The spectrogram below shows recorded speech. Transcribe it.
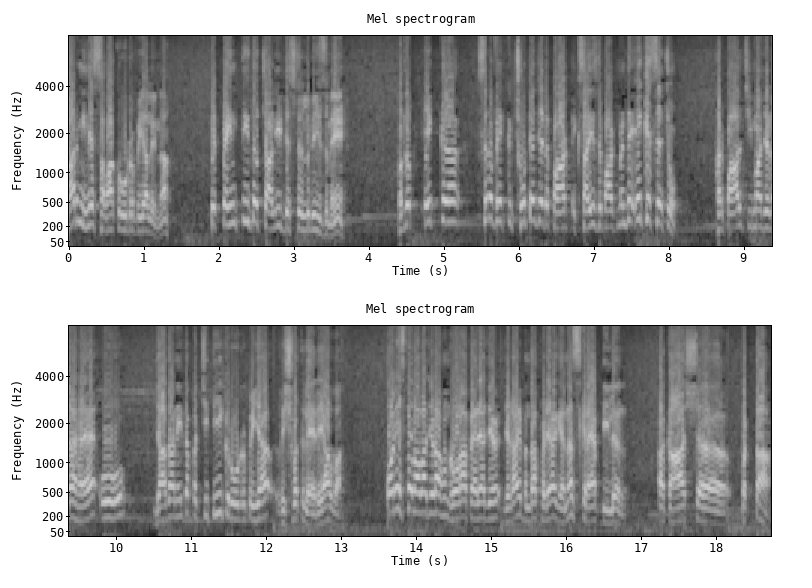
ਹਰ ਮਹੀਨੇ ਸਵਾ ਕਰੋੜ ਰੁਪਇਆ ਲੈਣਾ ਤੇ 35 ਤੋਂ 40 ਡਿਸਟਿਲਰੀਜ਼ ਨੇ। ਮਤਲਬ ਇੱਕ, ਸਿਰਫ ਇੱਕ ਛੋਟੇ ਜਿਹੇ ਡਿਪਾਰਟ ਐਕਸਾਈਜ਼ ਡਿਪਾਰਟਮੈਂਟ ਦੇ ਇੱਕ ਹਿੱਸੇ ਚੋਂ ਹਰਪਾਲ ਚੀਮਾ ਜਿਹੜਾ ਹੈ, ਉਹ ਜ਼ਿਆਦਾ ਨਹੀਂ ਤਾਂ 25 30 ਕਰੋੜ ਰੁਪਇਆ ਰਿਸ਼ਵਤ ਲੈ ਰਿਹਾ ਵਾ। ਔਰ ਇਸ ਤੋਂ ਇਲਾਵਾ ਜਿਹੜਾ ਹੁਣ ਰੌਲਾ ਪੈ ਰਿਹਾ ਜਿਹੜਾ ਇਹ ਬੰਦਾ ਫੜਿਆ ਗਿਆ ਨਾ ਸਕ੍ਰੈਪ ਡੀਲਰ ਆਕਾਸ਼ ਪੱਟਾ,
